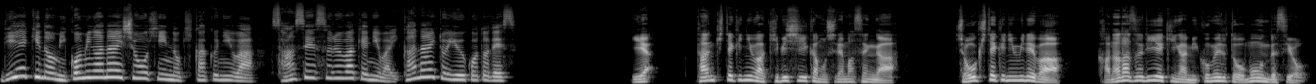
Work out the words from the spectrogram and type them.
利益の見込みがない商品の企画には賛成するわけにはいかないということです。いや、短期的には厳しいかもしれませんが、長期的に見れば必ず利益が見込めると思うんですよ。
